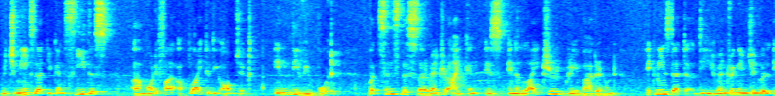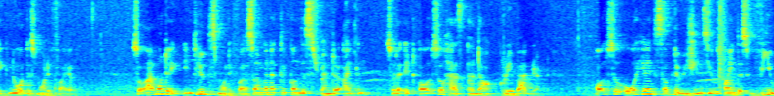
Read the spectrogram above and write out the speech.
which means that you can see this uh, modifier applied to the object in the viewport. But since this uh, render icon is in a lighter gray background it means that the rendering engine will ignore this modifier. So I want to include this modifier. So I'm gonna click on this render icon so that it also has a dark gray background. Also over here in the subdivisions you'll find this view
